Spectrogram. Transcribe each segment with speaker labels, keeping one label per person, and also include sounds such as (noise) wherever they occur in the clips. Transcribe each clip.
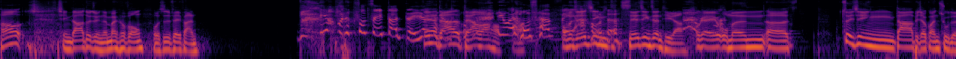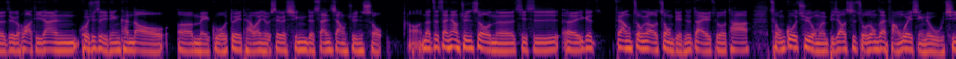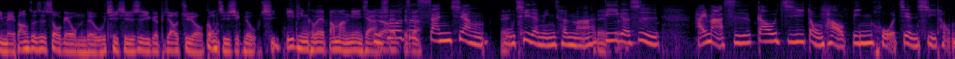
Speaker 1: 好，请大家对准你的麦克风，我是非凡。(laughs)
Speaker 2: 要不就说这一段，等一下，
Speaker 1: 等一下，等一下，等一下吧？好，
Speaker 2: 因为红山飞，
Speaker 1: 我们直接进直接进正题了。OK，我们呃。最近大家比较关注的这个话题，当然过去这几天看到，呃，美国对台湾有这个新的三项军售，哦，那这三项军售呢，其实呃一个非常重要的重点就在于说，它从过去我们比较是着重在防卫型的武器，美方这次售给我们的武器，其实是一个比较具有攻击型的武器。
Speaker 3: 依婷可不可以帮忙念一下？
Speaker 2: 你说这三项武器的名称吗？第一个是海马斯高机动炮兵火箭系统。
